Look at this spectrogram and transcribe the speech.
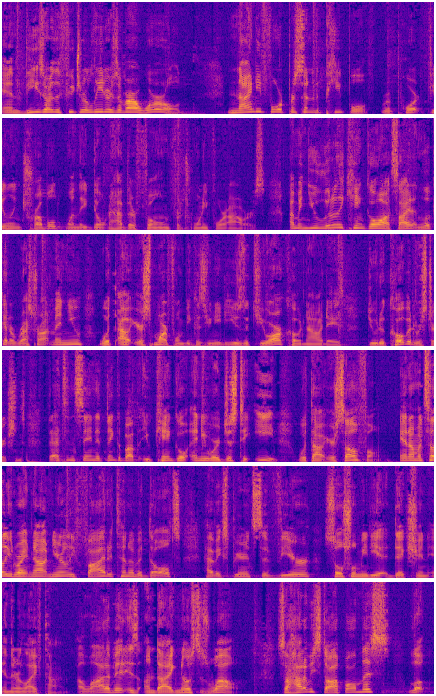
And these are the future leaders of our world. 94% of the people report feeling troubled when they don't have their phone for 24 hours. I mean, you literally can't go outside and look at a restaurant menu without your smartphone because you need to use the QR code nowadays due to COVID restrictions. That's insane to think about that you can't go anywhere just to eat without your cell phone. And I'm going to tell you right now, nearly 5 to 10 of adults have experienced severe social media addiction in their lifetime. A lot of it is undiagnosed as well. So, how do we stop all this? Look,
